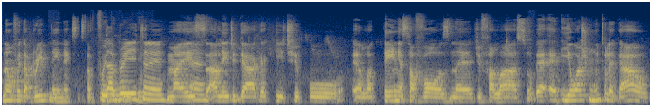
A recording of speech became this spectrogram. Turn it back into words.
Não, foi da Britney, né? Que vocês estavam Foi da da Britney. Britney. mas É. a Lady Gaga que, tipo, ela tem essa voz, né, de falar sobre. é- é- e eu acho muito legal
